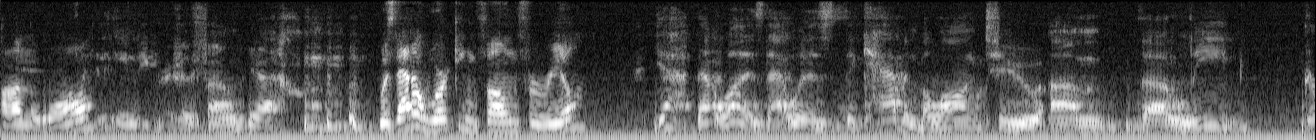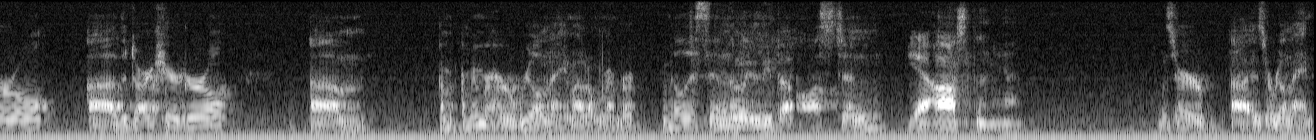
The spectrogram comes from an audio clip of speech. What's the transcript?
on the wall. An Andy Griffith phone. Yeah. Was that a working phone for real? yeah, that was that was the cabin belonged to um, the lead girl, uh, the dark hair girl. Um, I I remember her real name. I don't remember Melissa in the movie, but Austin yeah, Austin, yeah. was her uh, is her real name.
